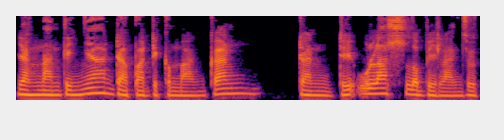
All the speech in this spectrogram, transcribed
yang nantinya dapat dikembangkan dan diulas lebih lanjut.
